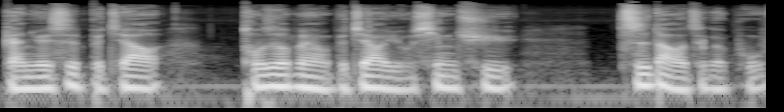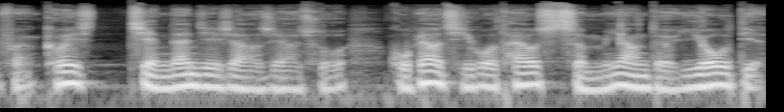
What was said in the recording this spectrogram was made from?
感觉是比较投资朋友比较有兴趣。知道这个部分，可不可以简单介绍一下说，说股票期货它有什么样的优点，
